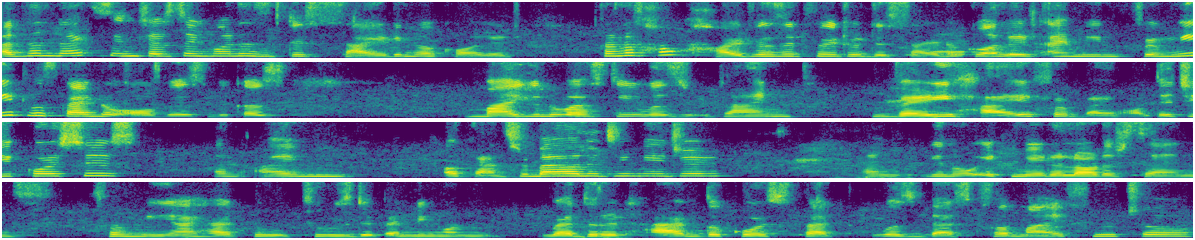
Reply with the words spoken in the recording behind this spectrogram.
And the next interesting one is deciding a college. Kind of how hard was it for you to decide a college? I mean, for me, it was kind of obvious because my university was ranked very high for biology courses, and I'm a cancer biology major. And you know, it made a lot of sense. For me, I had to choose depending on whether it had the course that was best for my future.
